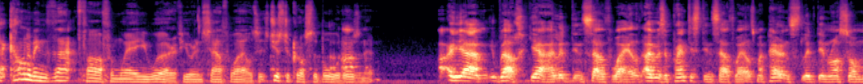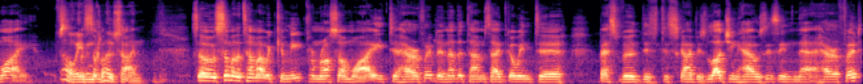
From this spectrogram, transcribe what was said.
that can't have been that far from where you were if you were in South Wales. It's just across the border, uh, isn't it? I um, well, yeah, I lived in South Wales. I was apprenticed in South Wales. My parents lived in Ross-on-Wye. Oh, even closer. Then. So some of the time I would commute from Ross-on-Wye to Hereford, and other times I'd go into best word is described as lodging houses in uh, Hereford,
